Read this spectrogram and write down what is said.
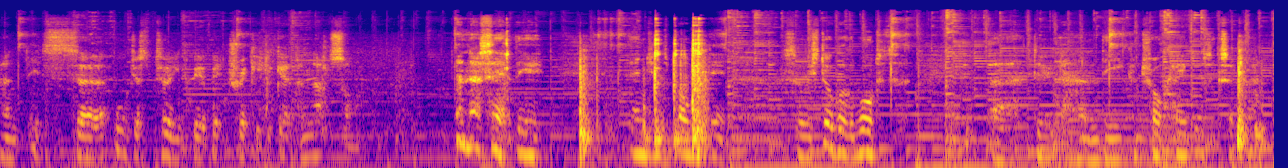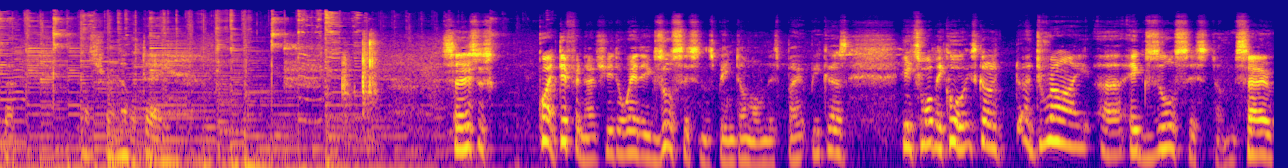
and it's uh, all just turning to be a bit tricky to get the nuts on. And that's it, the engine's bolted in. So we've still got the water to uh, do and the control cables etc that's for another day. So this is quite different actually the way the exhaust system's been done on this boat because it's what we call it's got a, a dry uh, exhaust system. So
